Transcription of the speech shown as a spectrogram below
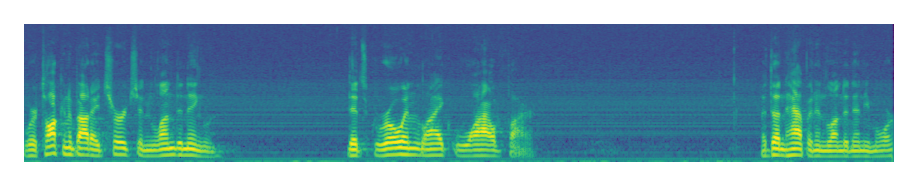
were talking about a church in London, England, that's growing like wildfire. That doesn't happen in London anymore.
